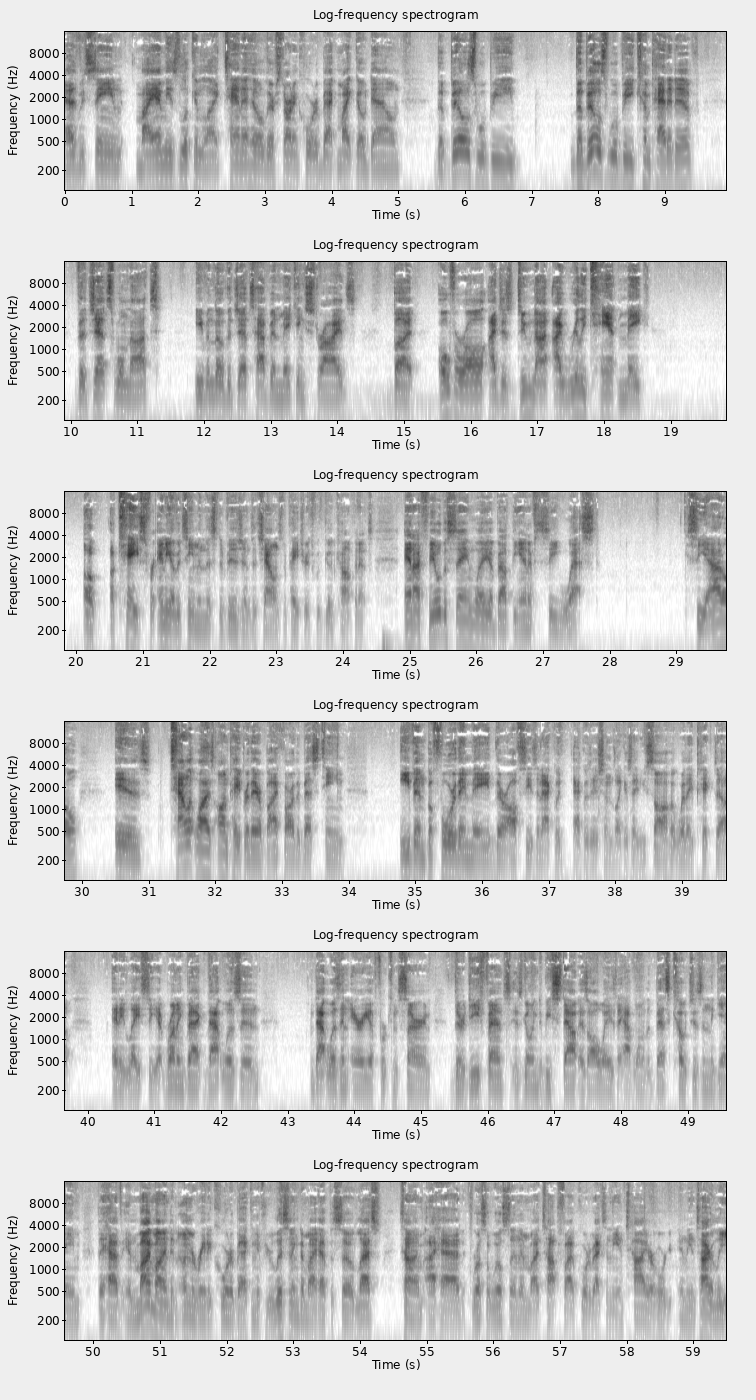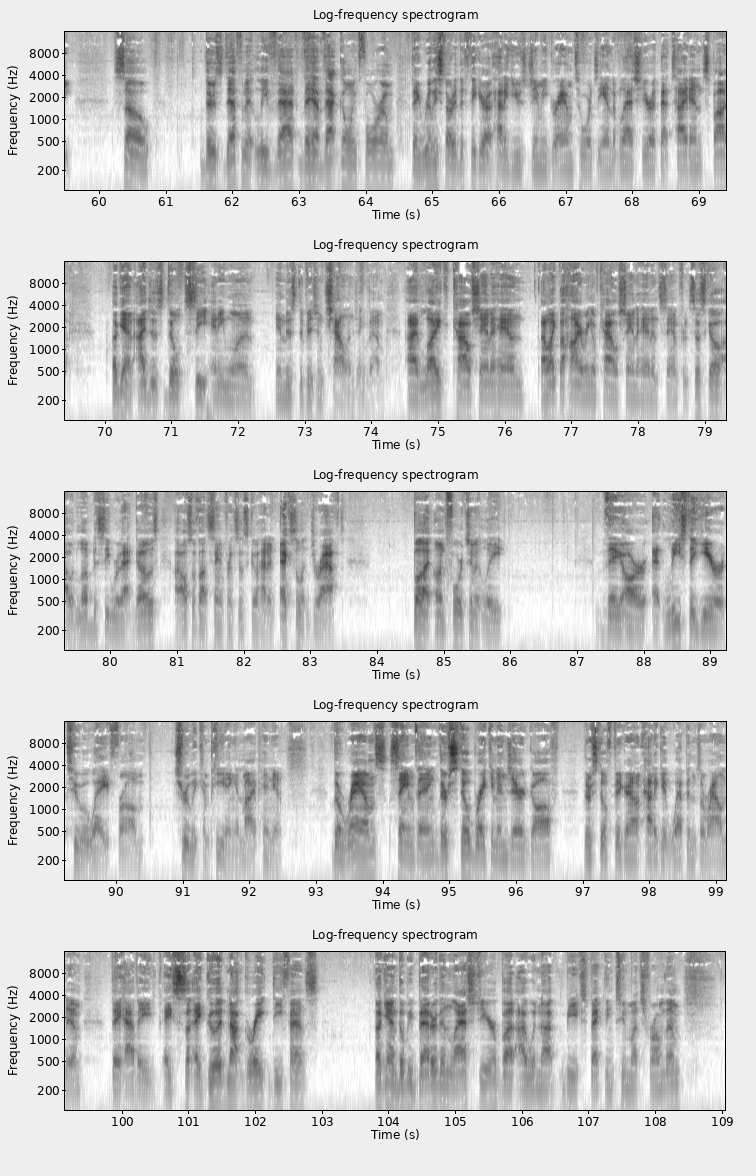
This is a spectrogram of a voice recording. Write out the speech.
As we've seen, Miami's looking like Tannehill, their starting quarterback, might go down. The Bills will be the Bills will be competitive. The Jets will not, even though the Jets have been making strides. But overall, I just do not. I really can't make a, a case for any other team in this division to challenge the Patriots with good confidence. And I feel the same way about the NFC West. Seattle is talent wise on paper, they are by far the best team. Even before they made their offseason acquisitions, like I said, you saw where they picked up Eddie Lacy at running back. That was an that was an area for concern. Their defense is going to be stout as always. They have one of the best coaches in the game. They have, in my mind, an underrated quarterback. And if you're listening to my episode last time I had Russell Wilson in my top five quarterbacks in the entire org- in the entire league. So there's definitely that. They have that going for them. They really started to figure out how to use Jimmy Graham towards the end of last year at that tight end spot. Again, I just don't see anyone in this division challenging them. I like Kyle Shanahan. I like the hiring of Kyle Shanahan in San Francisco. I would love to see where that goes. I also thought San Francisco had an excellent draft, but unfortunately, they are at least a year or two away from truly competing, in my opinion. The Rams, same thing. They're still breaking in Jared Goff. They're still figuring out how to get weapons around him. They have a, a, a good, not great defense. Again, they'll be better than last year, but I would not be expecting too much from them.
